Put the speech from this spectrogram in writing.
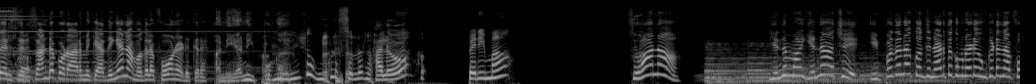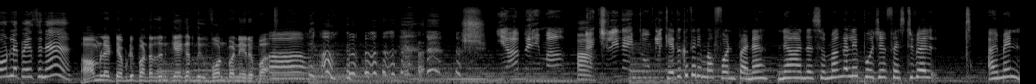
சரி சரி. சண்டை போட ஆரம்பிக்காதீங்க. நான் முதல்ல போன் எடுக்கிறேன். அண்ணி அண்ணி போங்க. எல்லாம் உங்களுக்கு சொல்லணும். ஹலோ? பெரியமா சுஹானா? என்னம்மா என்ன ஆச்சு இப்பதானே கொஞ்ச நேரத்துக்கு முன்னாடி உங்ககிட்ட நான் போன்ல பேசினேன். ஆம்லெட் எப்படி பண்றதுன்னு கேக்குறதுக்கு ஃபோன் பண்ணிருப்பா. யா பெரியமா. ஆக்சுவலி நான் இப்போ உங்களுக்கு எதுக்கு தெரியுமா ஃபோன் பண்ணேன் நான் அந்த சுமங்கலி பூஜை ஃபெஸ்டிவல் ஐ மீன்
